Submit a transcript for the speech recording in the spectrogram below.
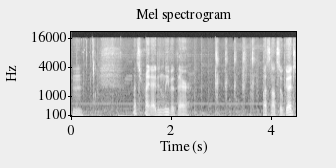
Hmm. That's right. I didn't leave it there. That's not so good.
